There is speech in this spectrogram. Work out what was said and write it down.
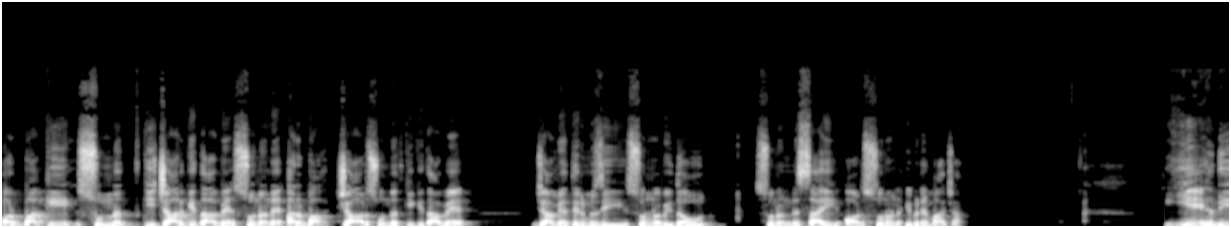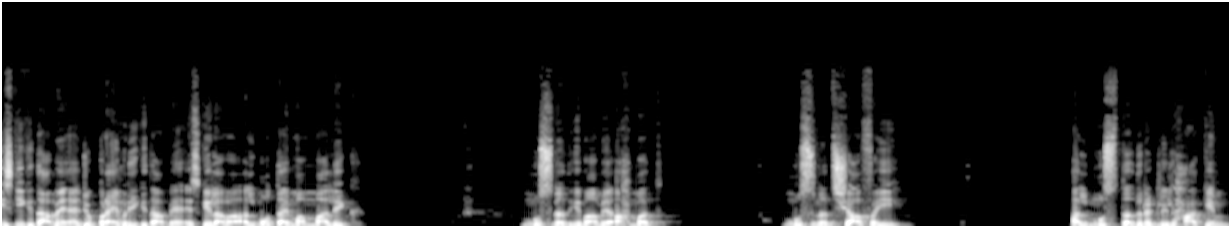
اور باقی سنت کی چار کتابیں، سنن اربا چار سنت کی کتابیں جامعہ ترمزی سنن نبی دعود سنن نسائی اور سنن ابن ماجہ۔ یہ حدیث کی کتابیں ہیں جو پرائمری کتابیں ہیں۔ اس کے علاوہ الموتا امام مالک، مسند امام احمد، مسند شافعی، المستدرک للحاکم،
